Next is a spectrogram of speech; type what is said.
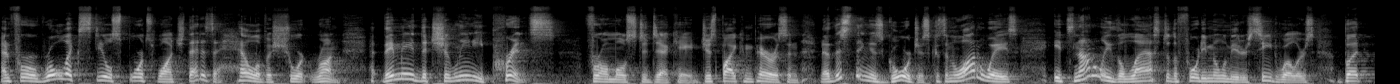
and for a Rolex steel sports watch, that is a hell of a short run. They made the Cellini Prince for almost a decade, just by comparison. Now, this thing is gorgeous because in a lot of ways, it's not only the last of the 40 millimeter Sea Dwellers, but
